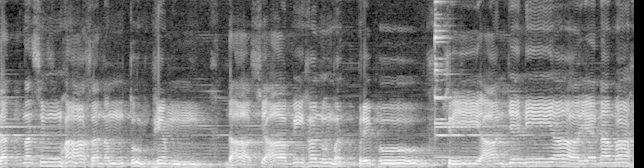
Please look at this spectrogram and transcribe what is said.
रत्नसिंहासनं तुभ्यं दास्यामि हनुमत्प्रभु श्री आञ्जनेयाय नमः।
